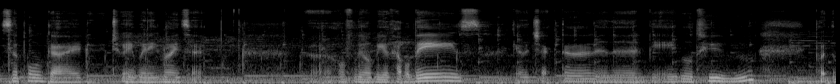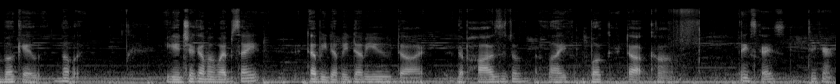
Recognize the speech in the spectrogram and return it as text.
Simple Guide to a Winning Mindset. Uh, hopefully, it'll be a couple days, get a check done, and then be able to put the book out in public. You can check out my website www.thepositivelifebook.com. Thanks, guys. Take care.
